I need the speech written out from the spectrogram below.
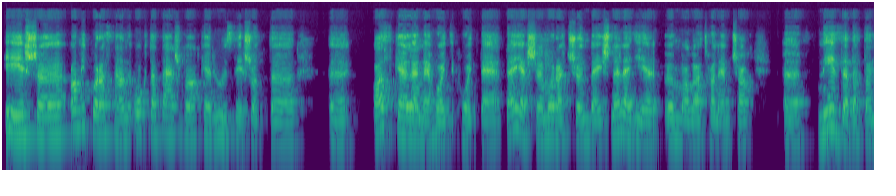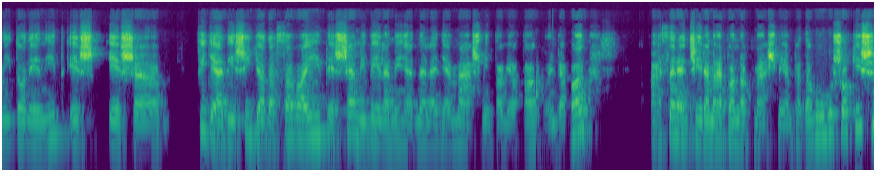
és amikor aztán oktatásba kerülsz, és ott az kellene, hogy, hogy te teljesen maradj csöndbe, és ne legyél önmagad, hanem csak nézzed a tanítónénit, és, és figyeld és ad a szavait, és semmi véleményed ne legyen más, mint ami a tankönyvben van. Á, szerencsére már vannak másmilyen pedagógusok is,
